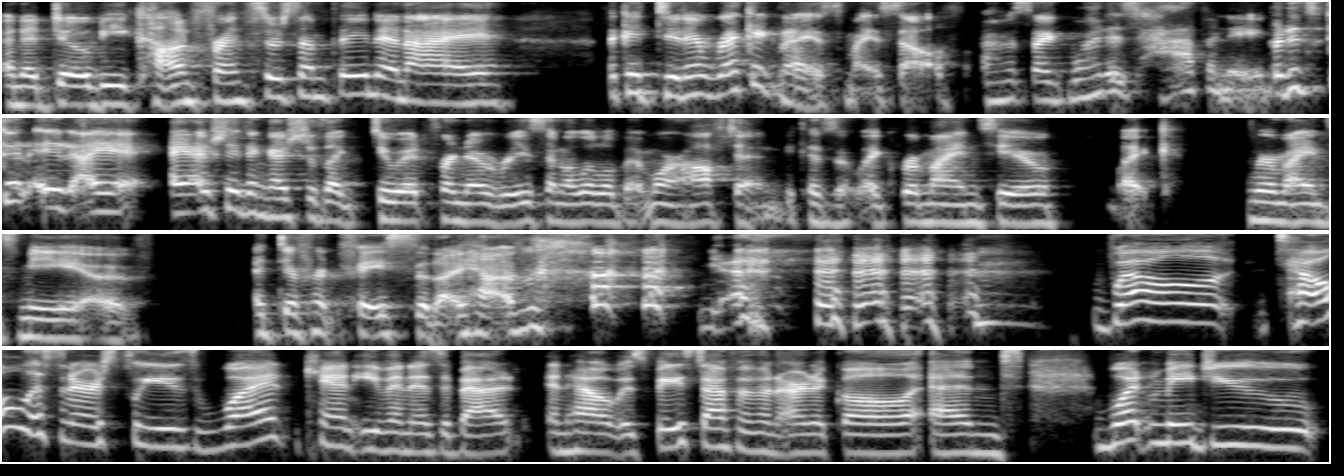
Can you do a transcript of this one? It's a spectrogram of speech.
an Adobe conference or something. And I like I didn't recognize myself. I was like, what is happening? But it's good. It, I I actually think I should like do it for no reason a little bit more often because it like reminds you, like reminds me of a different face that I have. yeah. well, tell listeners, please, what Can't Even is about and how it was based off of an article and what made you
